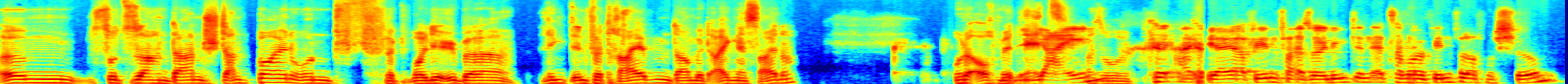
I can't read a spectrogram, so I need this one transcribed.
ähm, sozusagen da ein Standbein und wollt ihr über LinkedIn vertreiben, da mit eigener Seite? Oder auch mit Ads? Jein. Also ja, ja, auf jeden Fall. Also LinkedIn-Ads haben wir auf jeden Fall auf dem Schirm.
